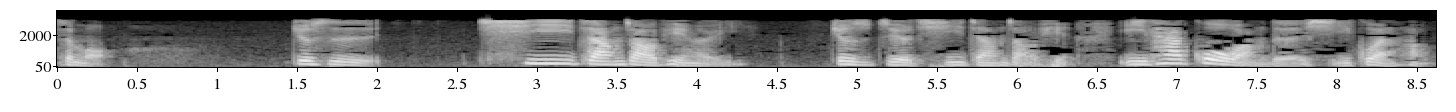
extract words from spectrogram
什么？就是七张照片而已，就是只有七张照片。以她过往的习惯哈，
